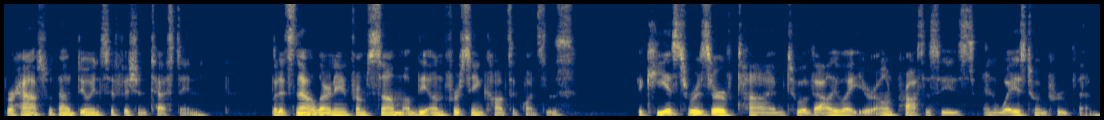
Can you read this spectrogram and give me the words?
perhaps without doing sufficient testing, but it's now learning from some of the unforeseen consequences. The key is to reserve time to evaluate your own processes and ways to improve them.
